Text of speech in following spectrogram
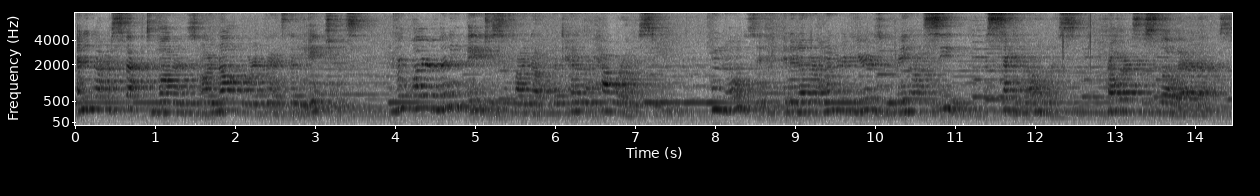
And in that respect, moderns are not more advanced than the ancients. It required many ages to find out the mechanical power of the steam. Who knows if in another hundred years we may not see a second Nautilus. Progress is slow, Aronnax.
